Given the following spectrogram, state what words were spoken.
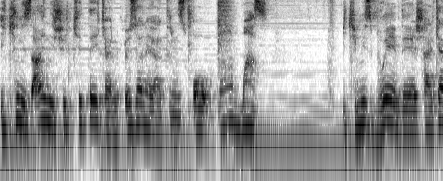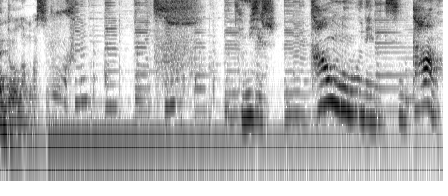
İkiniz aynı şirketteyken özel hayatınız olamaz. İkimiz bu evde yaşarken de olamaz. Demir, tam numuneliksin, tam.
